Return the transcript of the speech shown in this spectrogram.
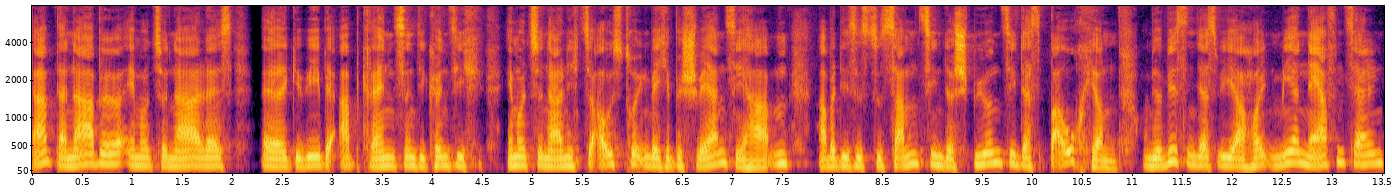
Ja, der Nabel, emotionales äh, Gewebe abgrenzen, die können sich emotional nicht so ausdrücken, welche Beschwerden sie haben, aber dieses Zusammenziehen, das spüren sie, das Bauchhirn. Und wir wissen, dass wir ja heute mehr Nervenzellen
